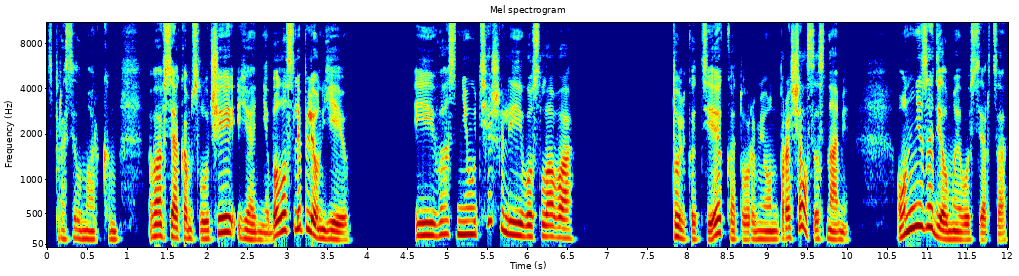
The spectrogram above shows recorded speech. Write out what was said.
Спросил Марком. Во всяком случае, я не был ослеплен ею. И вас не утешили его слова? Только те, которыми он прощался с нами. Он не задел моего сердца.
